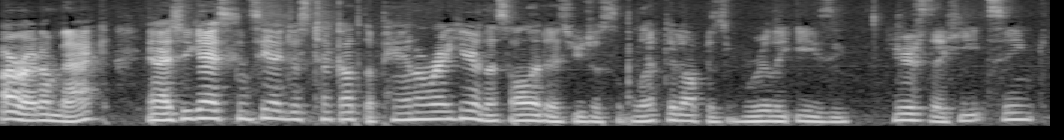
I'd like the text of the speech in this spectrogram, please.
Alright, I'm back. And as you guys can see, I just took out the panel right here. That's all it is. You just lift it up. It's really easy. Here's the heat sink.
